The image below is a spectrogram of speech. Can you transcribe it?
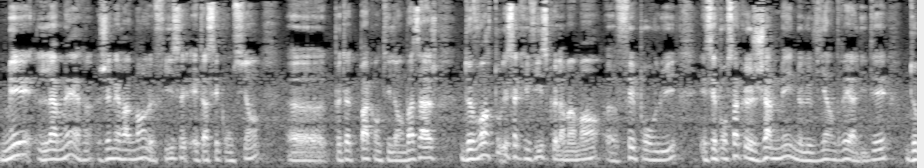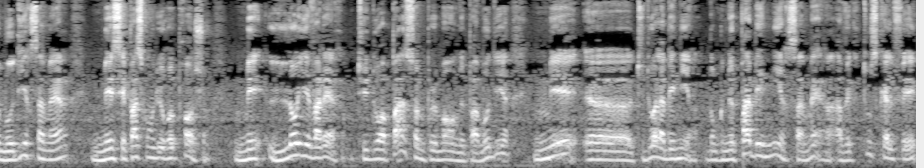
Mais la mère, généralement, le fils est assez conscient, euh, peut-être pas quand il est en bas âge, de voir tous les sacrifices que la maman euh, fait pour lui. Et c'est pour ça que jamais il ne le viendrait à l'idée de maudire sa mère, mais c'est pas ce qu'on lui reproche. Mais l'oyevarer, tu dois pas simplement ne pas maudire, mais euh, tu dois la bénir. Donc ne pas bénir sa mère avec tout ce qu'elle fait,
